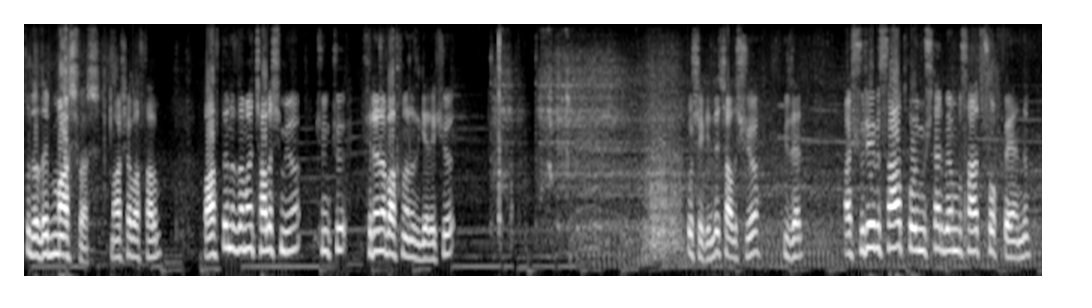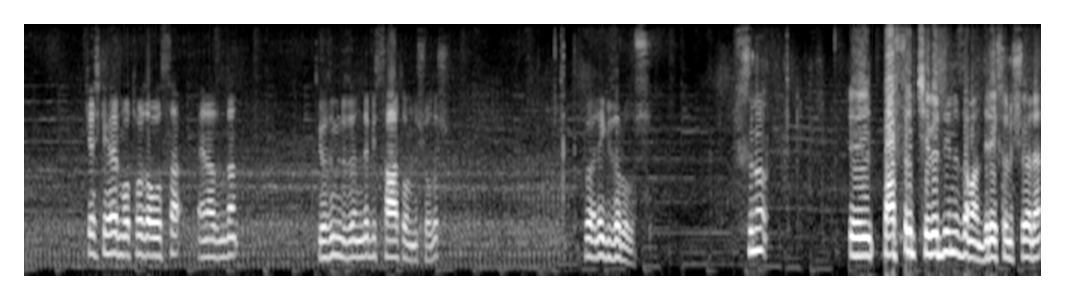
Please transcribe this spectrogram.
Şurada da bir marş var. Marşa basalım. Bastığınız zaman çalışmıyor. Çünkü frene basmanız gerekiyor. Bu şekilde çalışıyor. Güzel. Ha şuraya bir saat koymuşlar. Ben bu saati çok beğendim. Keşke her motorda olsa en azından gözümün üzerinde bir saat olmuş olur. Böyle güzel olur. Şunu e, bastırıp çevirdiğiniz zaman direksiyonu şöyle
